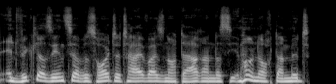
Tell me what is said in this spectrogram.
Entwickler sehen es ja bis heute teilweise noch daran, dass sie immer noch damit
